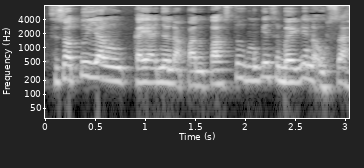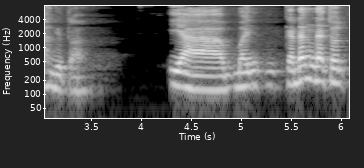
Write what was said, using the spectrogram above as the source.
sesuatu yang kayaknya nggak pantas tuh mungkin sebaiknya nggak usah gitu ya, kadang enggak cocok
